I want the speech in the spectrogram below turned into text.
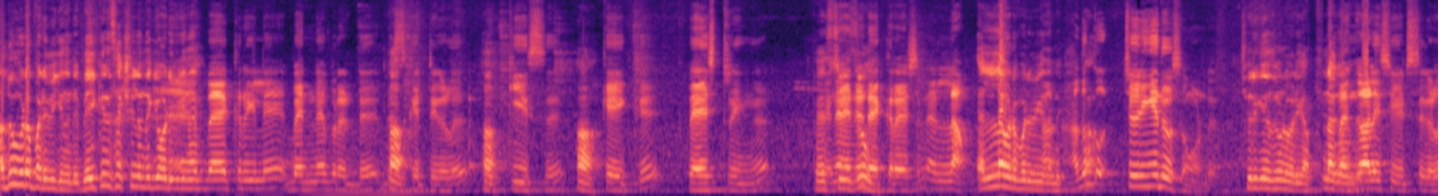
അതും ഇവിടെ പഠിപ്പിക്കുന്നുണ്ട്. ബേക്കറി സെക്ഷനിൽ എന്തൊക്കെ പഠിപ്പിക്കുന്നത്? ബേക്കറിയിൽ ബെന്നെ ബ്രെഡ് ബിസ്ക്കറ്റുകൾ കുക്കീസ് കേക്ക് പേസ്ട്രിങ് ഡെക്കറേഷൻ എല്ലാം. എല്ലാം ഇവിടെ പഠിപ്പിക്കുന്നുണ്ട്. അത് ചുരുങ്ങിയ ദിവസം കൊണ്ട്. ചുരുങ്ങിയ ദിവസം പഠിക്കാം. ബംഗാളി സ്വീറ്റ്സുകൾ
